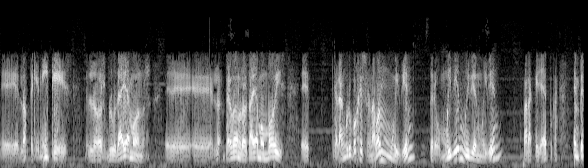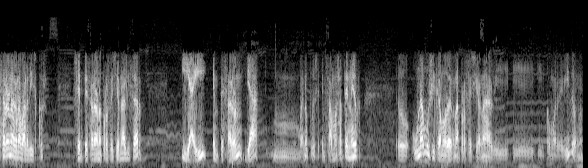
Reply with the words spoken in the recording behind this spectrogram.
eh, los pequeñiques, los Blue Diamonds, eh, eh, perdón, los Diamond Boys, eran grupos que sonaban muy bien, pero muy bien, muy bien, muy bien para aquella época. Empezaron a grabar discos, se empezaron a profesionalizar y ahí empezaron ya, mm, bueno, pues empezamos a tener una música moderna profesional y, y como es debido, ¿no?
